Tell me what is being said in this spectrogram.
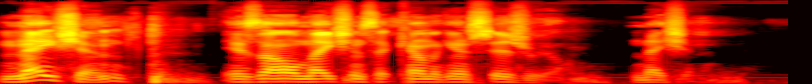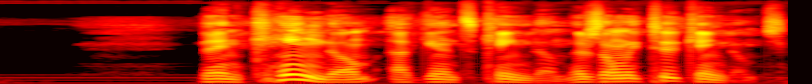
Nation is all nations that come against Israel. Nation then kingdom against kingdom. There's only two kingdoms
